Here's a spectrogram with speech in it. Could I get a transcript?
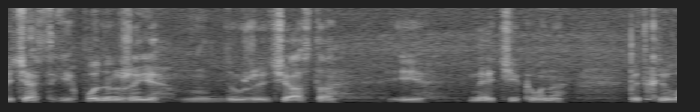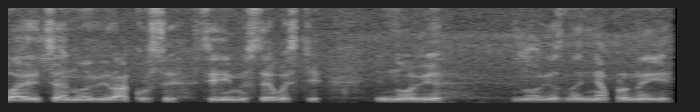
Під час таких подорожей дуже часто і неочікувано відкриваються нові ракурси цієї місцевості і нові, нові знання про неї,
